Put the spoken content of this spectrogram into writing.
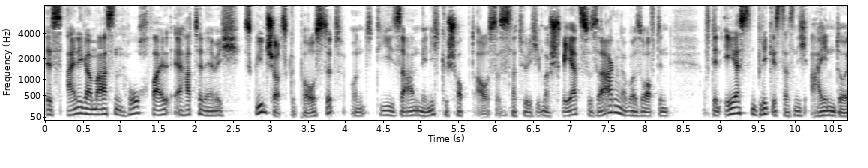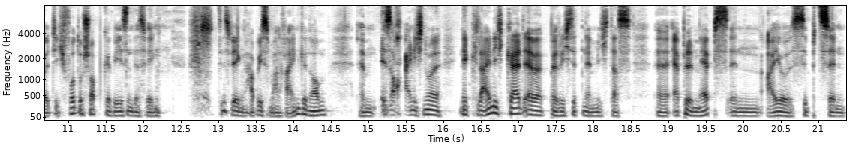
ist einigermaßen hoch, weil er hatte nämlich Screenshots gepostet und die sahen mir nicht geshoppt aus. Das ist natürlich immer schwer zu sagen, aber so auf den, auf den ersten Blick ist das nicht eindeutig Photoshop gewesen, deswegen, deswegen habe ich es mal reingenommen. Ähm, ist auch eigentlich nur eine Kleinigkeit. Er berichtet nämlich, dass äh, Apple Maps in iOS 17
